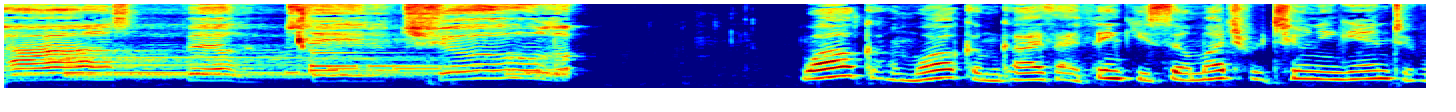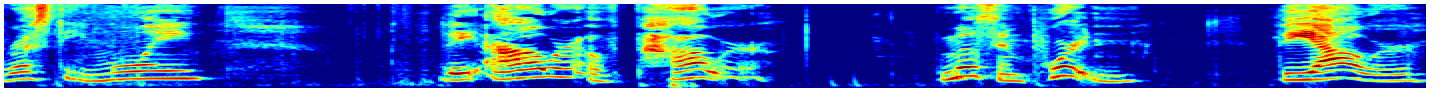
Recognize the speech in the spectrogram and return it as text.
possibility that you look. Welcome, welcome, guys. I thank you so much for tuning in to Rusty Moy, the hour of power. But most important, the hour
